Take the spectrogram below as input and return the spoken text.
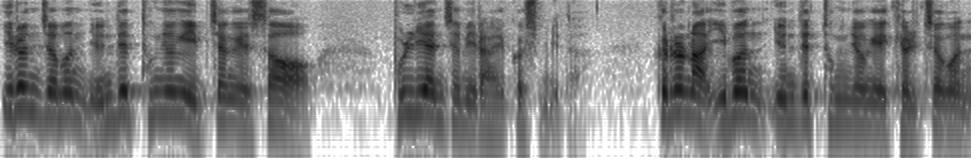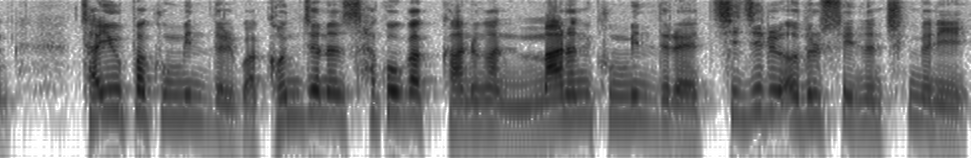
이런 점은 윤 대통령의 입장에서 불리한 점이라 할 것입니다. 그러나 이번 윤 대통령의 결정은 자유파 국민들과 건전한 사고가 가능한 많은 국민들의 지지를 얻을 수 있는 측면이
